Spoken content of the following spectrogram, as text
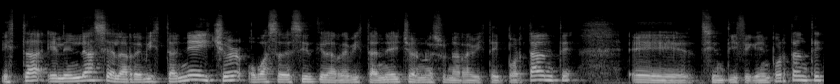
está el enlace a la revista Nature, o vas a decir que la revista Nature no es una revista importante, eh, científica importante,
